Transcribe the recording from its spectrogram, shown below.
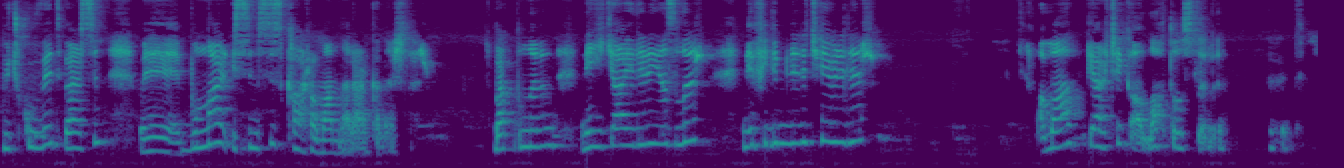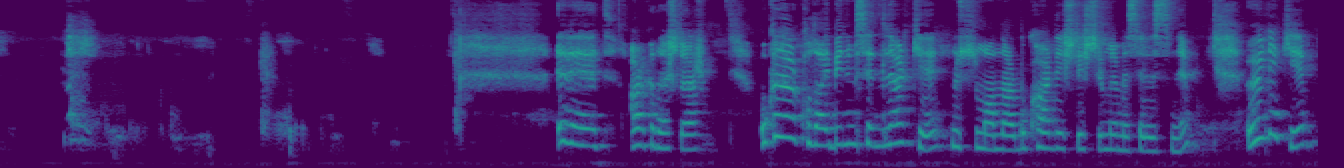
güç kuvvet versin. E, bunlar isimsiz kahramanlar arkadaşlar. Bak bunların ne hikayeleri yazılır ne filmleri çevrilir ama gerçek Allah dostları. Evet. Evet arkadaşlar o kadar kolay benimsediler ki Müslümanlar bu kardeşleştirme meselesini. Öyle ki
